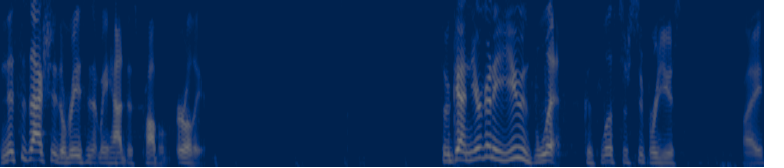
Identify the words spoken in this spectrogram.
And this is actually the reason that we had this problem earlier. So again, you're gonna use lists, because lists are super useful, right?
